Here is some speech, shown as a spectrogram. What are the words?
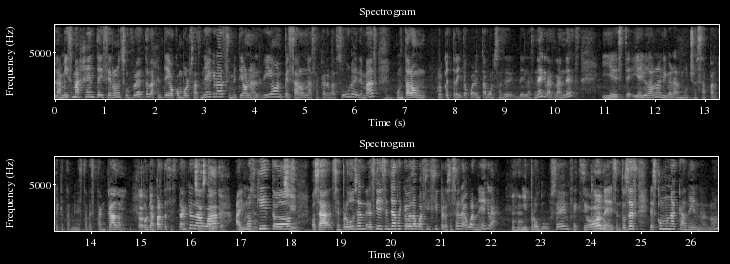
La misma gente hicieron su reto, la gente llegó con bolsas negras, se metieron al río, empezaron a sacar basura y demás. Juntaron, creo que 30 o 40 bolsas de, de las negras grandes y este y ayudaron a liberar mucho esa parte que también estaba estancada. Ah, porque aparte se estanca el agua hay mosquitos o sea se producen es que dicen ya se quedó el agua así sí pero se hace agua negra y produce infecciones. Entonces es como una cadena no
